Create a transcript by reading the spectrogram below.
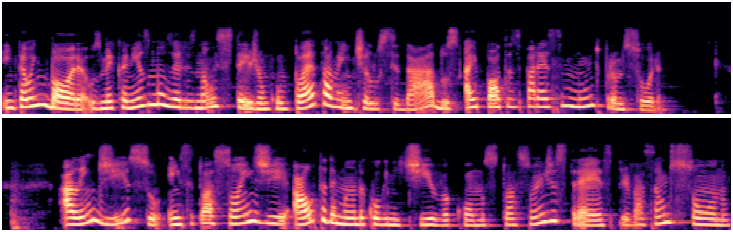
Então, embora os mecanismos eles não estejam completamente elucidados, a hipótese parece muito promissora. Além disso, em situações de alta demanda cognitiva, como situações de estresse, privação de sono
